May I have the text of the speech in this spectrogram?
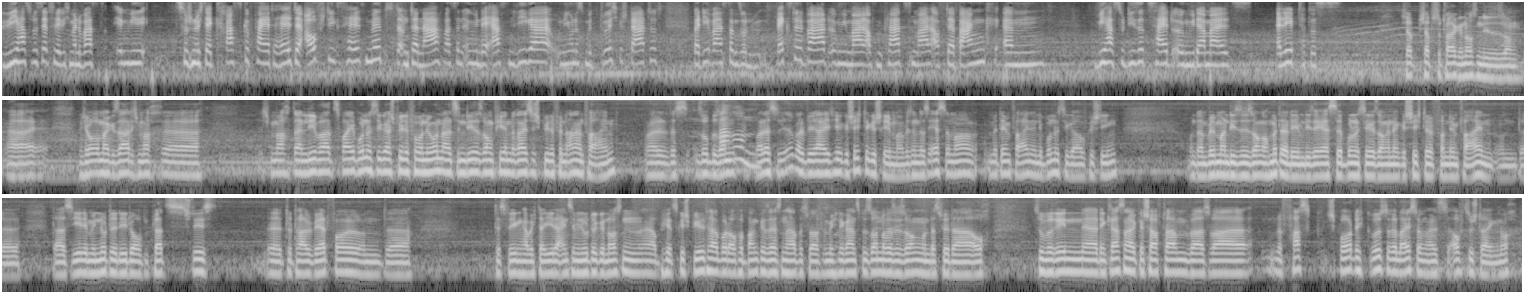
wie hast du das selbst erlebt? Ich meine, du warst irgendwie zwischendurch der krass gefeierte Held, der Aufstiegsheld mit und danach warst du dann irgendwie in der ersten Liga, Union ist mit durchgestartet. Bei dir war es dann so ein Wechselbad, irgendwie mal auf dem Platz, mal auf der Bank. Ähm, wie hast du diese Zeit irgendwie damals erlebt? Hat das ich habe es total genossen, die Saison. Äh, ich habe auch immer gesagt, ich mache äh, ich mache dann lieber zwei Bundesligaspiele für Union als in dieser Saison 34 Spiele für einen anderen Verein. Weil das so besonders. Warum? Weil, das, ja, weil wir halt hier Geschichte geschrieben haben. Wir sind das erste Mal mit dem Verein in die Bundesliga aufgestiegen. Und dann will man diese Saison auch miterleben, diese erste Bundesliga-Saison in der Geschichte von dem Verein. Und äh, da ist jede Minute, die du auf dem Platz stehst, äh, total wertvoll. Und äh, deswegen habe ich da jede einzelne Minute genossen, äh, ob ich jetzt gespielt habe oder auf der Bank gesessen habe. Es war für mich eine ganz besondere Saison und dass wir da auch souverän äh, den Klassenhalt geschafft haben, war es war eine fast sportlich größere Leistung als aufzusteigen noch.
